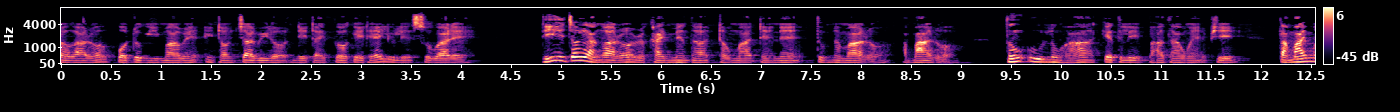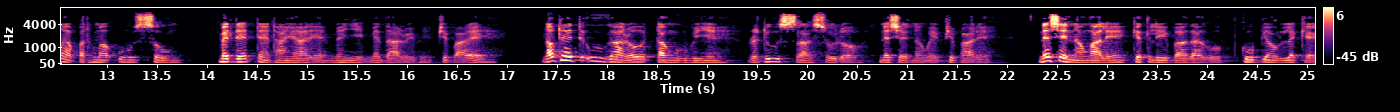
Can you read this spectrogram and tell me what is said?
တော်ကတော့ပေါ်တူဂီမှာပဲအိမ်ထောင်ကျပြီးတော့နေထိုင်သွားခဲ့တယ်လို့လည်းဆိုပါတယ်။ ဒီအကြောင်းအရာကတော့ရခိုင်မင်းသားဒေါမာတင်နဲ့သူ့နှမတော်အမတော်သုံးဦးလုံးဟာကက်သလစ်ဘာသာဝင်အဖြစ်တမိုင်းမှာပထမဦးဆုံးမှတ်တဲ့တန်ထားရတဲ့မင်းကြီးမြတ်သားတွေပဲဖြစ်ပါတယ်။နောက်ထပ်တဦးကတော့တောင်ငူဘရင်ရဒုစာဆိုတော်နှက်ရှေနောင်ပဲဖြစ်ပါတယ်။နှက်ရှေနောင်ကလည်းကက်သလစ်ဘာသာကိုကူးပြောင်းလက်ခံ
